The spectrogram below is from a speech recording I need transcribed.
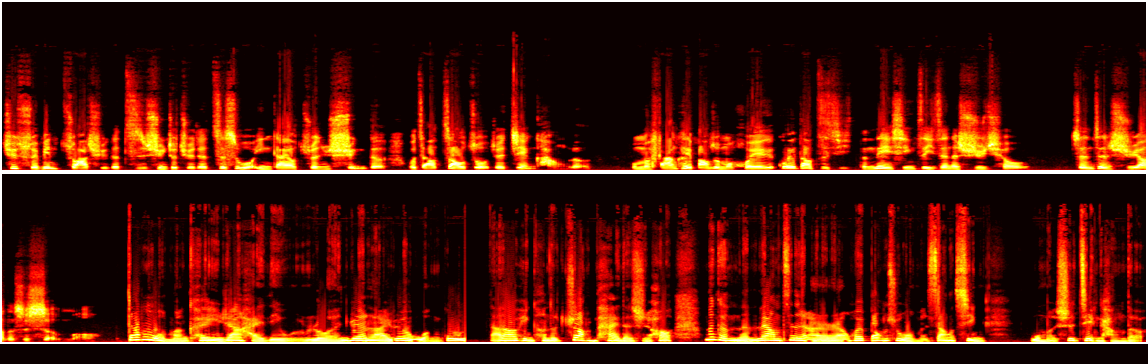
去随便抓取一个资讯，就觉得这是我应该要遵循的，我只要照做就健康了。我们反而可以帮助我们回归到自己的内心，自己真的需求，真正需要的是什么？当我们可以让海底轮越来越稳固。达到平衡的状态的时候，那个能量自然而然会帮助我们相信我们是健康的，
